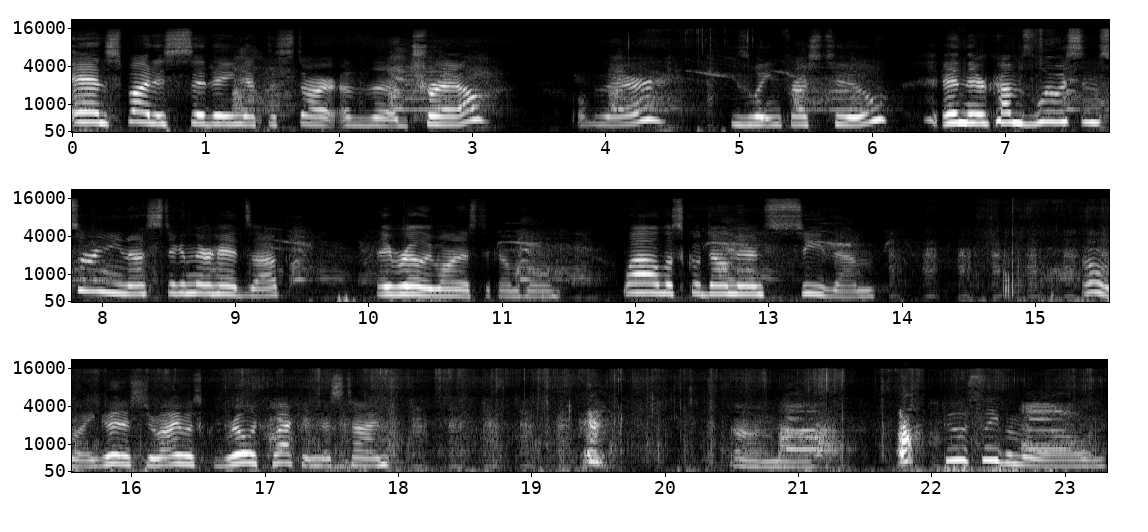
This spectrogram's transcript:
And Spud Spud is sitting at the start of the trail over there. He's waiting for us too. And there comes Lewis and Serena sticking their heads up. They really want us to come home. Well, let's go down there and see them. Oh my goodness, Jemima's really quacking this time. Oh no. Go leave him alone.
